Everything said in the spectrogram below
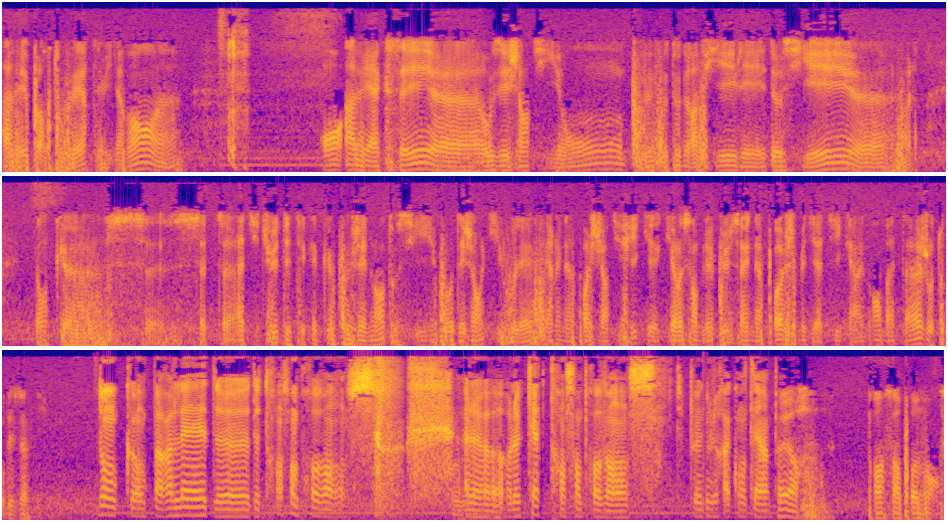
avait porte ouverte évidemment. Euh. on avait accès euh, aux échantillons, on pouvait photographier les dossiers, voilà. Donc cette attitude était quelque peu gênante aussi pour des gens qui voulaient faire une approche scientifique qui ressemblait plus à une approche médiatique, à un grand battage autour des ovnis. Donc on parlait de, de Trans en Provence. Alors le cas de Trans en Provence, tu peux nous le raconter un peu? En Provence.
